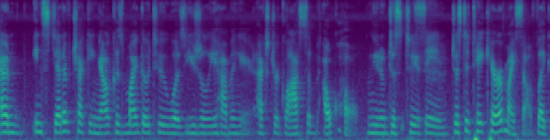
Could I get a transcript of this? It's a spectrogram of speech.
and instead of checking out because my go-to was usually having an extra glass of alcohol you know just to Same. just to take care of myself. Like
